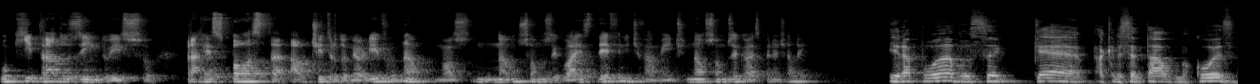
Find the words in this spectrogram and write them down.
O que, traduzindo isso para a resposta ao título do meu livro, não, nós não somos iguais, definitivamente não somos iguais perante a lei. Irapuã, você quer acrescentar alguma coisa?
